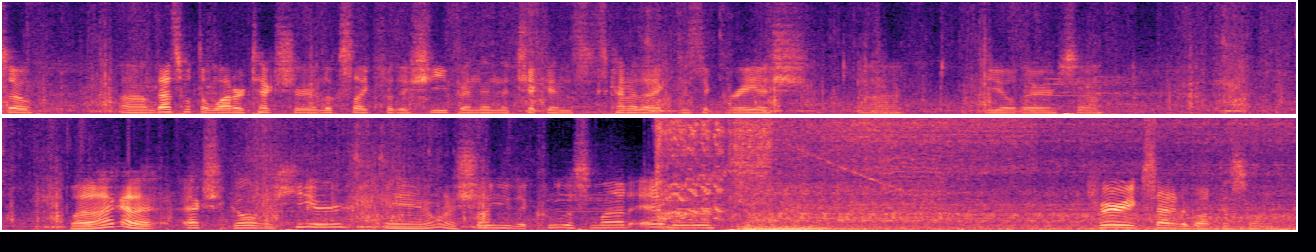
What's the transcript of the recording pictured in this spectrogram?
So um, that's what the water texture looks like for the sheep and then the chickens. It's kind of like just a grayish uh, deal there. So, but I gotta actually go over here and I want to show you the coolest mod ever. Very excited about this one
